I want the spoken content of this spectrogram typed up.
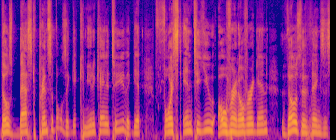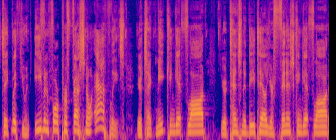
those best principles that get communicated to you, that get forced into you over and over again, those are the things that stick with you. And even for professional athletes, your technique can get flawed, your attention to detail, your finish can get flawed.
